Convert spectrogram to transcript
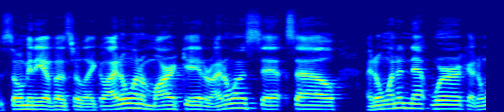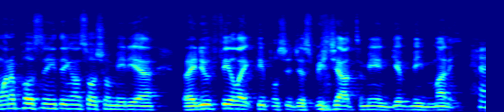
So many of us are like, oh, I don't want to market or I don't want to sell. I don't want to network. I don't want to post anything on social media, but I do feel like people should just reach out to me and give me money.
